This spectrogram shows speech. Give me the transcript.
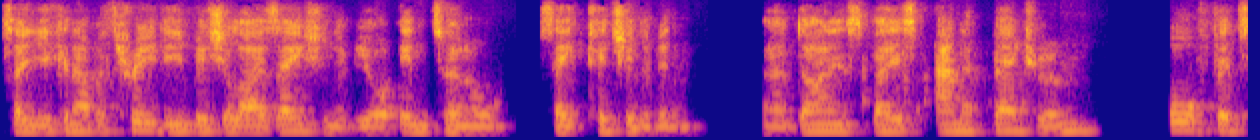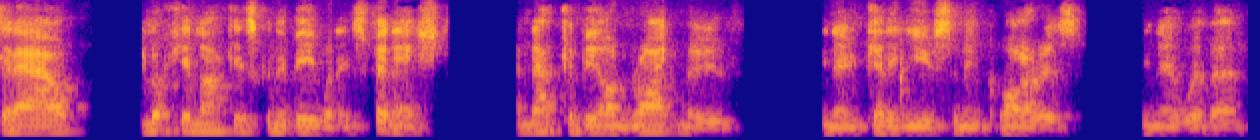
So you can have a 3D visualization of your internal, say, kitchen, living, uh, dining space and a bedroom all fitted out looking like it's going to be when it's finished. And that could be on Rightmove you know, getting you some inquiries, you know, with a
